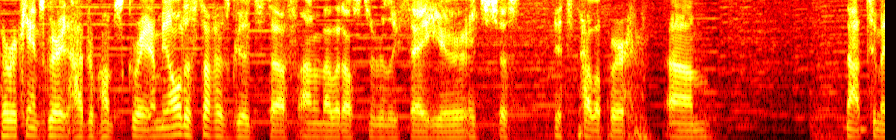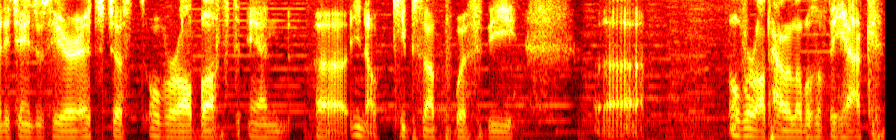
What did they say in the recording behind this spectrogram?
Hurricane's great, Hydro Pump's great. I mean, all this stuff is good stuff. I don't know what else to really say here. It's just, it's Pelipper. Um, not too many changes here. It's just overall buffed and, uh, you know, keeps up with the uh, overall power levels of the hack.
